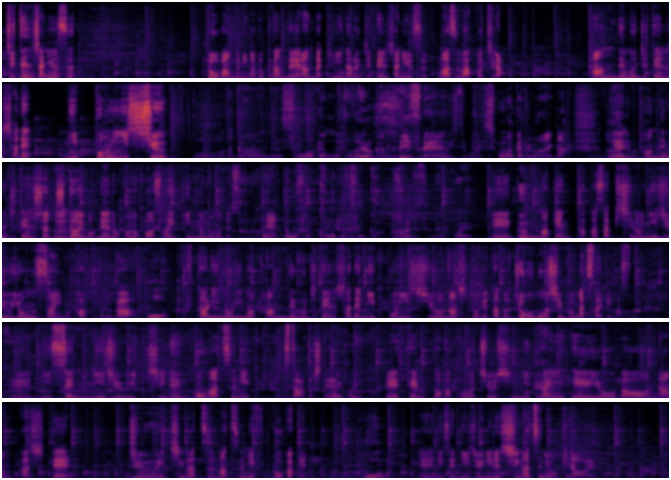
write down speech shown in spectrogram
自転車ニュース当番組が独断で選んだ気になる自転車ニュース。まずはこちら。タンデム自転車で日本一周。おおなんか昭和感が漂う感じでいいですね。すごいですよこれ。昭和感ってことないか。ね、でもタンデム自転車自体はね、なかなか最近のものですもんね、でもそう考えてみそうか。はいそうですよね。はい。えー群馬県高崎市の24歳のカップルがほう。2人乗りのタンデム自転車で日本一周を成し遂げたと上毛新聞が伝えています、えー2021年5月にスタートして、はいはい。えーテント泊を中心に太平洋側を南下して11月末に福岡県ほう。えー2022年4月に沖縄へ、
